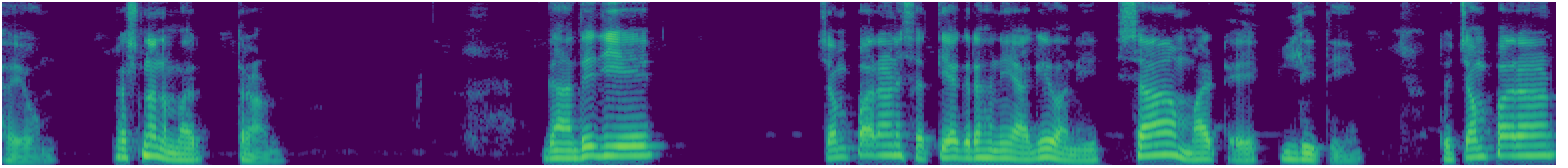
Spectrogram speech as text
થયો. પ્રશ્ન નંબર ત્રણ. ગાંધીજીએ ચંપારણ સત્યાગ્રહની આગેવાની શા માટે લીધી? તો ચંપારણ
